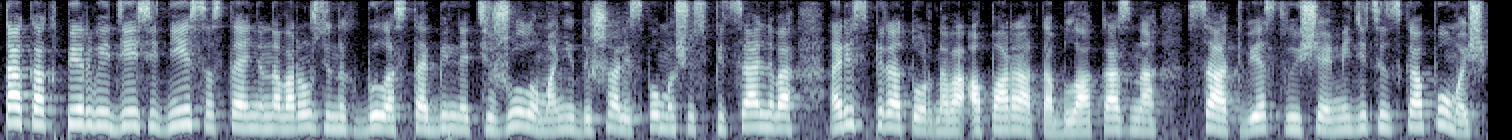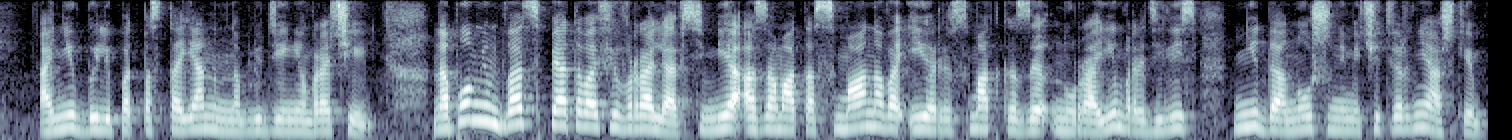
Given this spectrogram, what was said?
Так как первые 10 дней состояние новорожденных было стабильно тяжелым, они дышали с помощью специального респираторного аппарата, была оказана соответствующая медицинская помощь. Они были под постоянным наблюдением врачей. Напомним, 25 февраля в семье Азамата Османова и Рисмат Казе Нураим родились недоношенными четверняшки.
